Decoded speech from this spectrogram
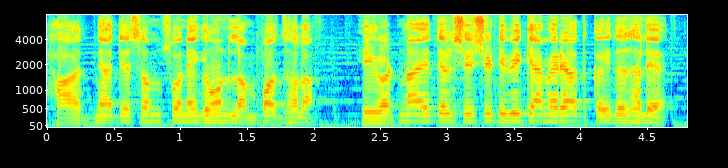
हा अज्ञात इसम सोने घेऊन लंपास झाला. ही घटना येथील सीसीटीव्ही कॅमेऱ्यात कैद झाली आहे.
